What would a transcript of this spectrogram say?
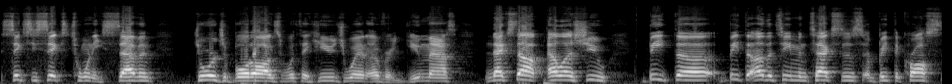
66 27. Georgia Bulldogs with a huge win over UMass. Next up, LSU beat the beat the other team in Texas or beat the cross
